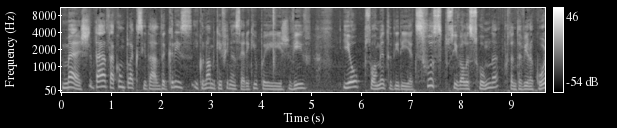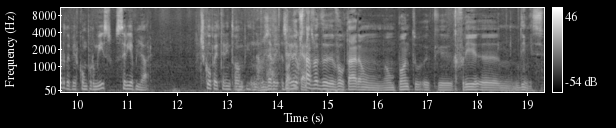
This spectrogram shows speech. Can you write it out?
mas, dada a complexidade da crise económica e financeira que o país vive, eu pessoalmente diria que se fosse possível a segunda, portanto haver acordo, haver compromisso, seria melhor. Desculpem ter interrompido. Não, José, José eu gostava de voltar a um, a um ponto que referi uh, de início.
